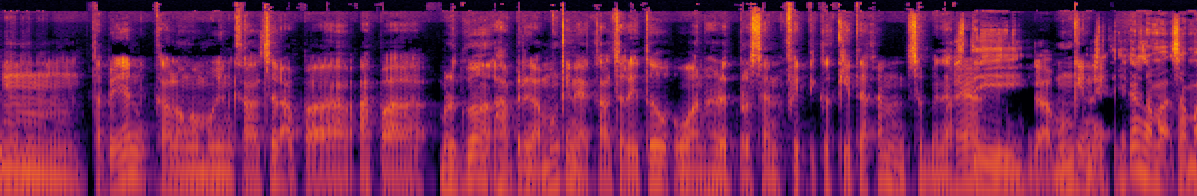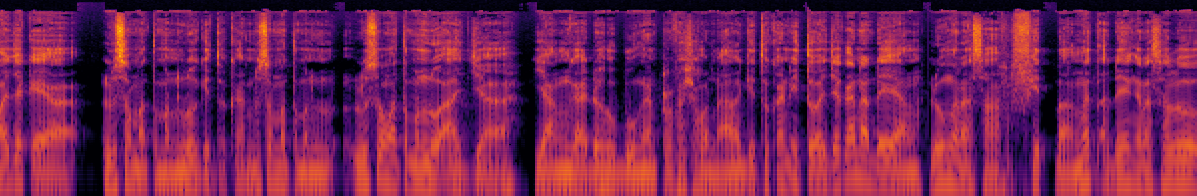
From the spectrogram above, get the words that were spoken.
Hmm, tapi kan kalau ngomongin culture apa apa menurut gua hampir nggak mungkin ya culture itu 100% fit ke kita kan sebenarnya nggak mungkin ya. Pasti. ya. Ini kan sama sama aja kayak lu sama temen lu gitu kan. Lu sama temen lu sama temen lu aja yang nggak ada hubungan profesional gitu kan. Itu aja kan ada yang lu ngerasa fit banget ada yang ngerasa lu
